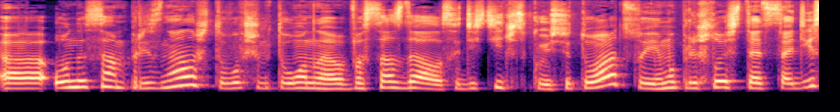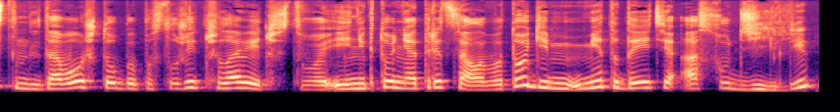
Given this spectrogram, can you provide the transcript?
Э, он и сам признал, что, в общем-то, он воссоздал садистическую ситуацию, и ему пришлось стать садистом для того, чтобы послужить человечеству, и никто не отрицал. В итоге методы эти осудили.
